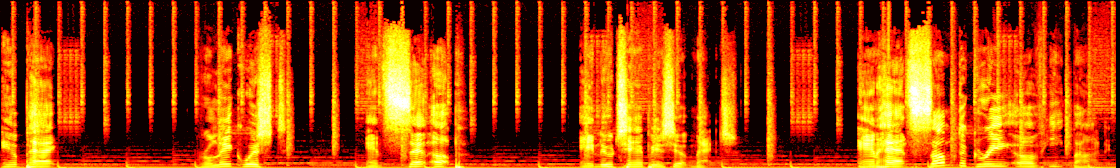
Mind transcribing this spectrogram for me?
impact relinquished and set up a new championship match and had some degree of heat behind it.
